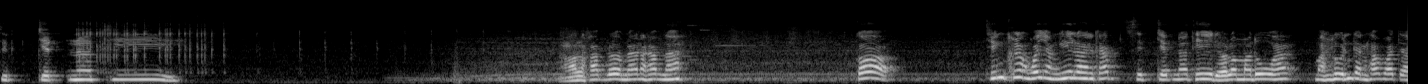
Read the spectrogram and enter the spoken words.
สิบเจ็ดนาที เอาละครับ เริ่มแล้วนะครับนะ ก็ทิ้งเครื่องไว้อย่างนี้เลยครับสิบเจ็ดนาที เดี๋ยวเรามาดูฮะมาลุ้นกันครับว่าจะ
